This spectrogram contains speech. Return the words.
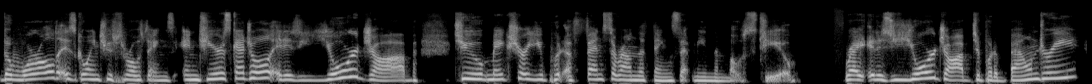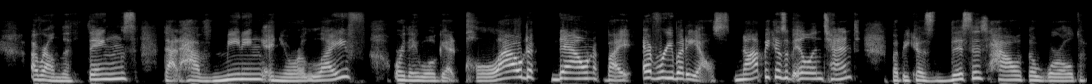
the world is going to throw things into your schedule. It is your job to make sure you put a fence around the things that mean the most to you right? It is your job to put a boundary around the things that have meaning in your life, or they will get plowed down by everybody else, not because of ill intent, but because this is how the world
